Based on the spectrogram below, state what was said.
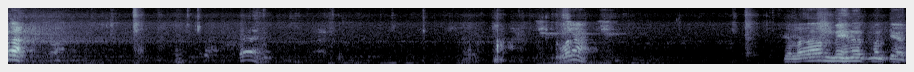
का त्याला मेहनत म्हणतात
